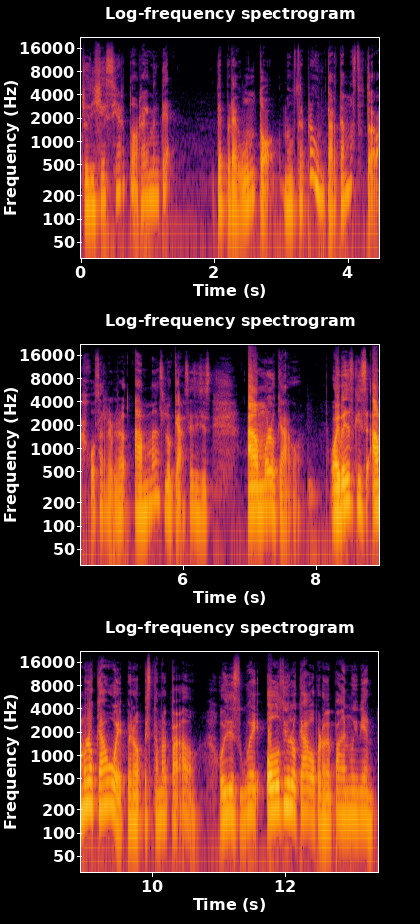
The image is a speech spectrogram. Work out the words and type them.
yo dije, es cierto, realmente te pregunto, me gustaría preguntarte, ¿amas tu trabajo? O sea, ¿amas lo que haces? Dices, amo lo que hago. O hay veces que dices, amo lo que hago, güey, pero está mal pagado. O dices, güey, odio lo que hago, pero me pagan muy bien.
